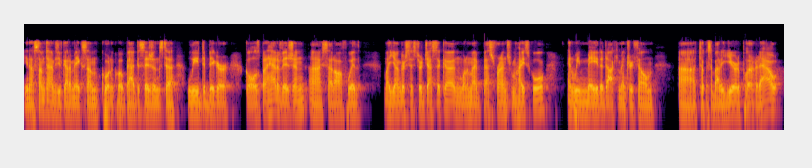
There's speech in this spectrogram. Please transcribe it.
you know, sometimes you've got to make some quote unquote bad decisions to lead to bigger goals. But I had a vision. Uh, I set off with my younger sister, Jessica, and one of my best friends from high school. And we made a documentary film. Uh, took us about a year to put it out,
